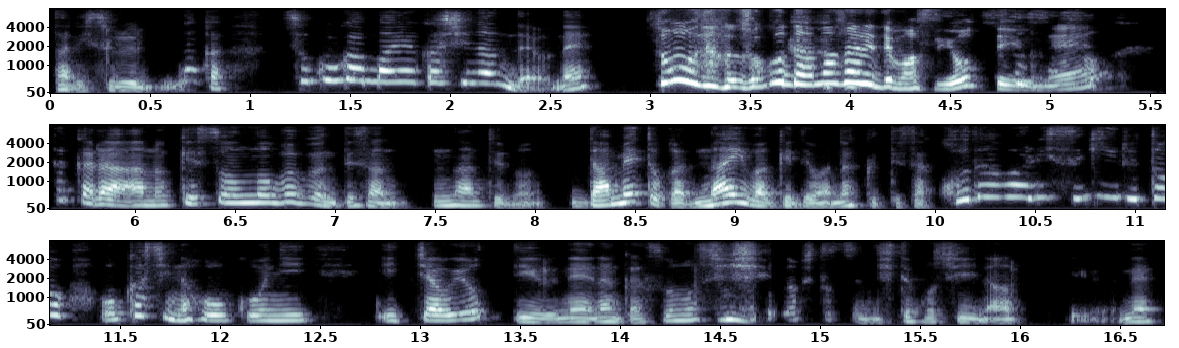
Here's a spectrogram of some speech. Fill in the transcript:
たりする。なんか、そこがまやかしなんだよね。そうなの、そこ騙されてますよっていうね。そうそうだから、あの、欠損の部分ってさ、なんていうの、ダメとかないわけではなくてさ、こだわりすぎるとおかしな方向に行っちゃうよっていうね、なんかその指針の一つにしてほしいなっていうね、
